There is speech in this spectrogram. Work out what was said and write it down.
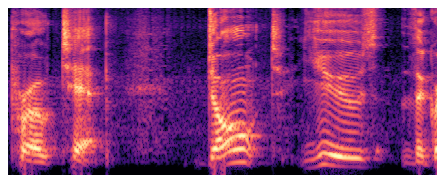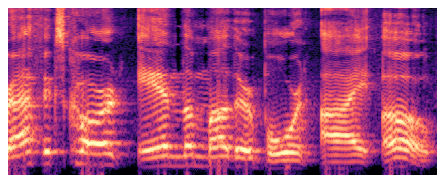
pro tip don't use the graphics card and the motherboard I.O.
